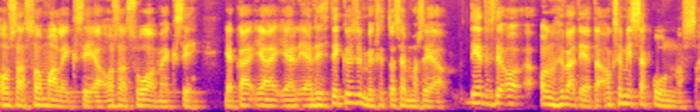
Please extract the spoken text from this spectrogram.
osa somaliksi ja osa suomeksi. Ja, ja, ja, ja sitten kysymykset on semmoisia, tietysti on, on hyvä tietää, onko se missä kunnossa.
